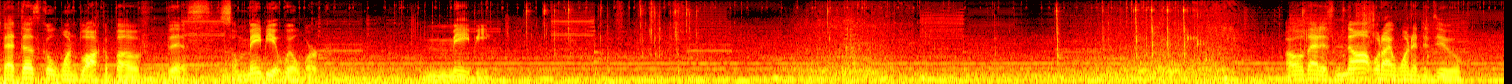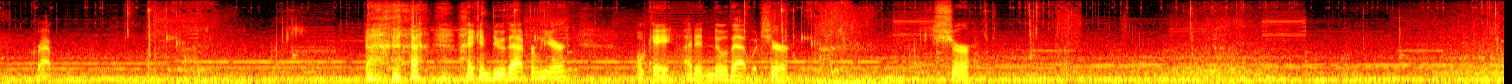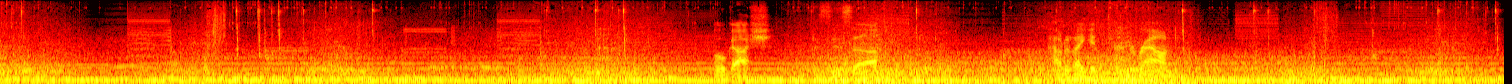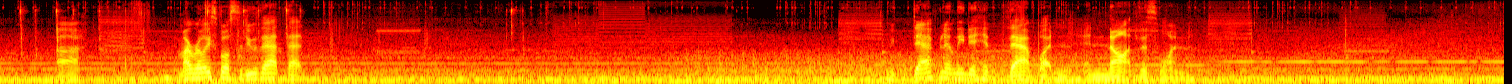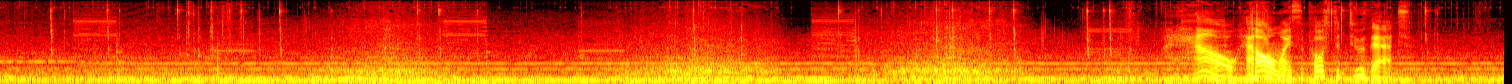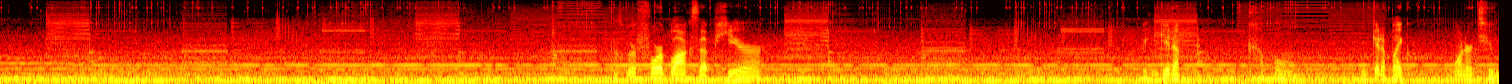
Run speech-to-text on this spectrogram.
That does go one block above this, so maybe it will work. Maybe. Oh, that is not what I wanted to do. Crap. I can do that from here? Okay, I didn't know that, but sure. Sure. Oh gosh. This is, uh... How did I get turned around? Uh... Am I really supposed to do that? That... We definitely need to hit that button, and not this one. How? How am I supposed to do that? Cause we're four blocks up here. We can get up... a couple... We can get up like, one or two...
